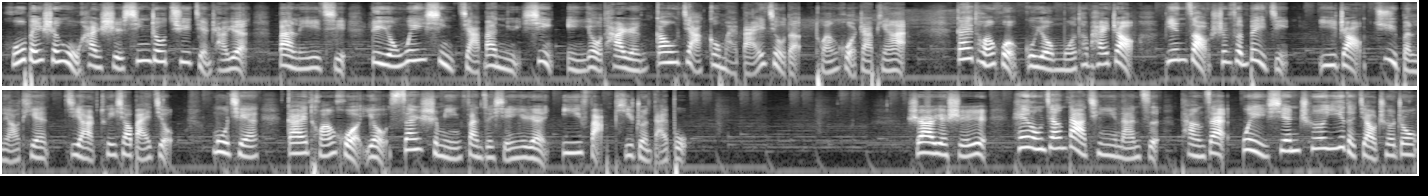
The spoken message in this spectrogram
湖北省武汉市新洲区检察院办理一起利用微信假扮女性引诱他人高价购买白酒的团伙诈骗案。该团伙雇佣模特拍照、编造身份背景，依照剧本聊天，继而推销白酒。目前，该团伙有三十名犯罪嫌疑人依法批准逮捕。十二月十日，黑龙江大庆一男子躺在未掀车衣的轿车中，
